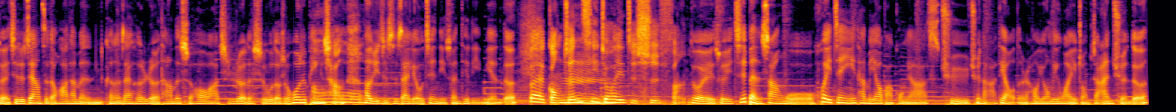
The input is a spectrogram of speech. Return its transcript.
对，其实这样子的话，他们可能在喝热汤的时候啊，吃热的食物的时候，或是平常，它就一直是在流进你身体里面的。对，汞蒸气就会一直释放。对，所以基本上我会建议他们要把汞牙去去拿掉的，然后用另外一种比较安全的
